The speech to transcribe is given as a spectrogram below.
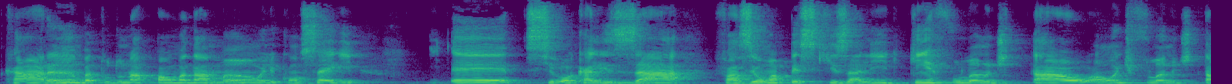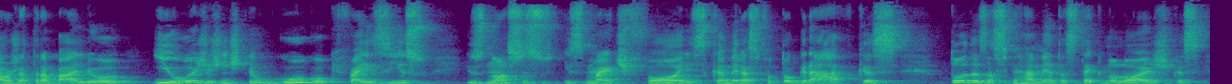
Caramba, tudo na palma da mão, ele consegue é, se localizar, fazer uma pesquisa ali de quem é fulano de tal, aonde fulano de tal já trabalhou. E hoje a gente tem o Google que faz isso, e os nossos smartphones, câmeras fotográficas, todas as ferramentas tecnológicas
